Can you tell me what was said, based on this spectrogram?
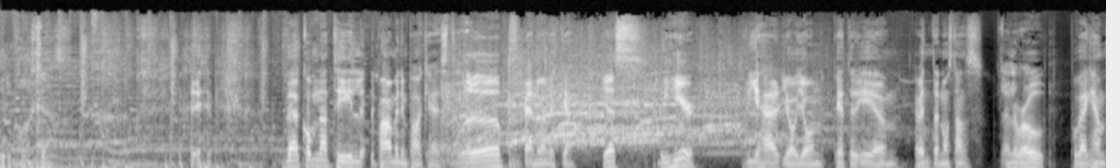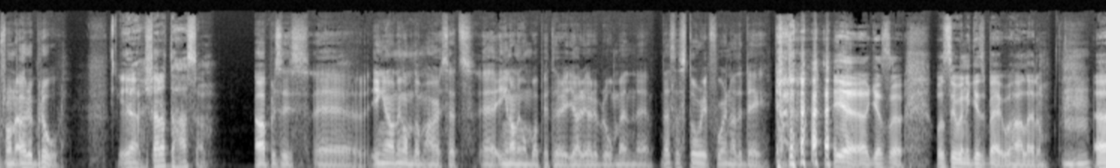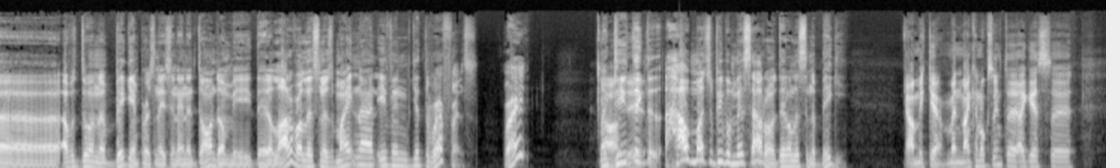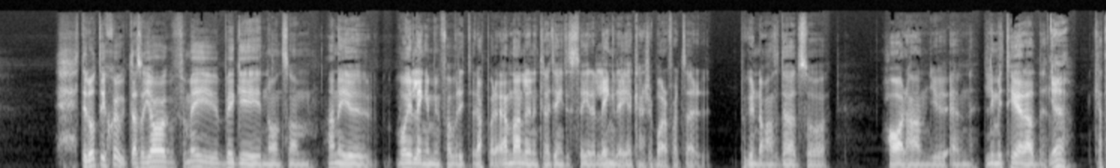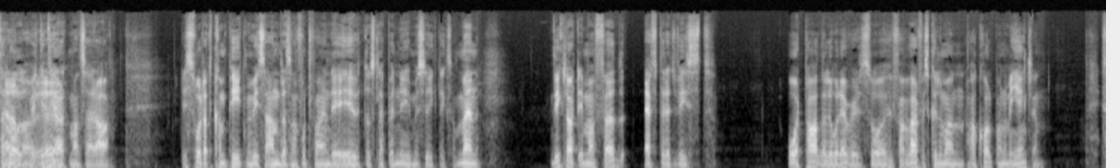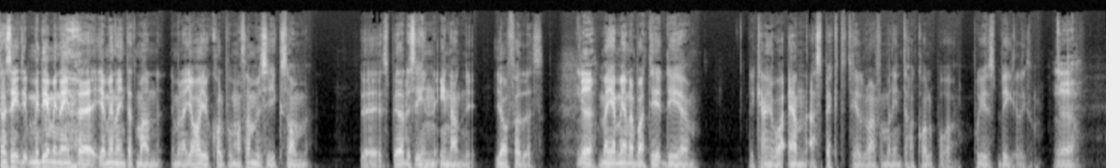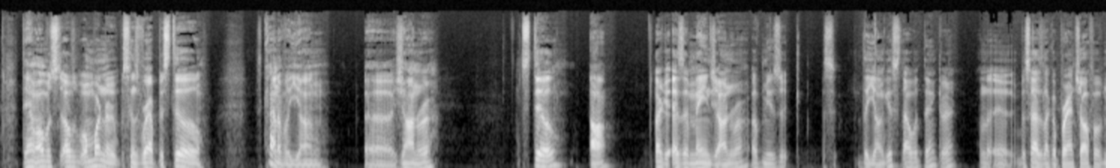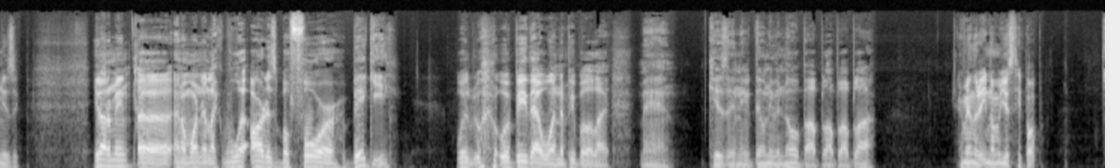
Paul Biddy Podcast. Välkomna till The Power Meeting Podcast. What up? Ännu en vecka. Yes, we here Vi är här, jag och John. Peter är, um, jag vet inte, någonstans on the road. på väg hem från Örebro. Yeah, shout out to Hassan. Ja, precis. Eh, ingen aning om de har sett. Eh, ingen aning om vad Peter gör i Örebro, men eh, that's a story for another day. yeah, I guess so. We'll see when he gets back. We'll holler at him. Mm-hmm. Uh, I was doing a big impersonation, and it dawned on me that a lot of our listeners might not even get the reference. Right? Like, Oh, do you dude. think that how much do people miss out on if they don't listen to Biggie? Ja, mycket. Men man kan också inte, I guess... eh, det låter ju sjukt. Alltså jag, för mig är ju Biggie någon som... Han är ju, var ju länge min favoritrappare. Enda anledningen till att jag inte säger det längre är kanske bara för att så här, på grund av hans död så har han ju en limiterad Yeah. katalog, Katalog, vilket ja, gör att man så här, ja, det är svårt att compete med vissa andra som fortfarande är ute och släpper ny musik. Liksom. Men det är klart, är man född efter ett visst årtal eller whatever, så fan, varför skulle man ha koll på honom egentligen? Sen, med det menar jag inte, jag menar inte att man, jag menar jag har ju koll på massa musik som eh, spelades in innan jag föddes. Yeah. Men jag menar bara att det, det, det kan ju vara en aspekt till varför man inte har koll på, på just Biggie. Liksom. Yeah. Damn, I was, I was I'm wondering since rap is still it's kind of a young uh genre. Still, Ja, like as a main genre of music, it's the youngest I would think, right? Uh, Besides like a branch off of music. You know what I mean? Uh and I'm wondering like what artist before Biggie would would be that one that people are like, man, kids they don't even, they don't even know about blah blah blah. Hur menar du? Inom just hiphop?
